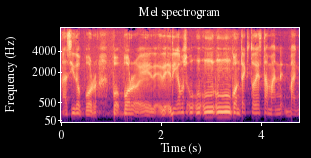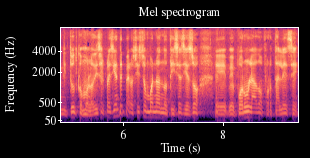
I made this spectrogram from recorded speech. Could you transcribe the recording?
ha sido por, por, eh, digamos, un, contexto de esta magnitud, como lo dice el presidente, pero sí son buenas noticias y eso, eh, por un lado, fortalece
